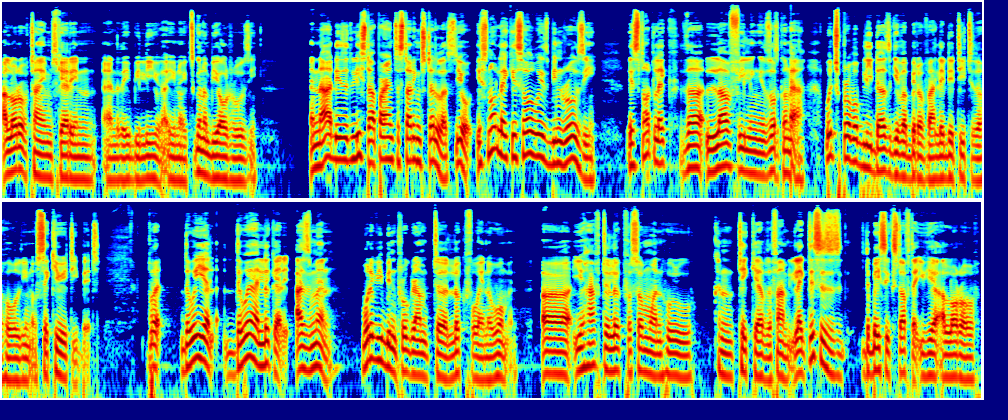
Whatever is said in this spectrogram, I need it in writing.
a lot of times get in and they believe that, you know, it's going to be all rosy. And nowadays, at least our parents are starting to tell us, yo, it's not like it's always been rosy. It's not like the love feeling is always gonna, which probably does give a bit of validity to the whole, you know, security bit. But the way I, the way I look at it, as men, what have you been programmed to look for in a woman? Uh, you have to look for someone who can take care of the family. Like this is the basic stuff that you hear a lot of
